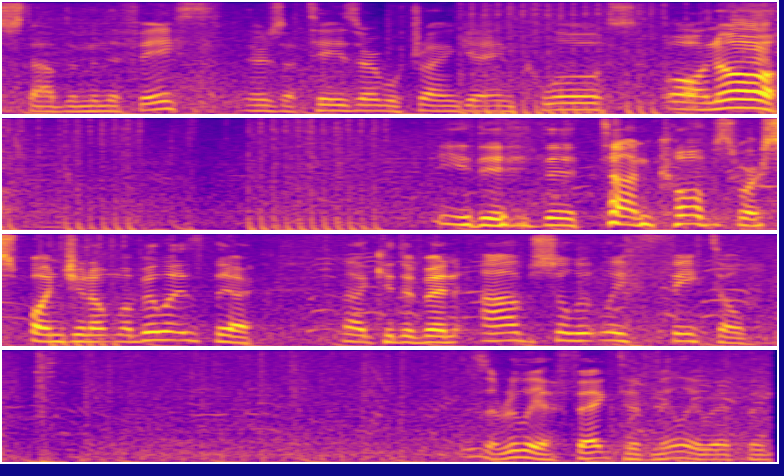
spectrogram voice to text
Stabbed him in the face. There's a taser, we'll try and get in close. Oh no! The, the tan cobs were sponging up my bullets there. That could have been absolutely fatal. This is a really effective melee weapon.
